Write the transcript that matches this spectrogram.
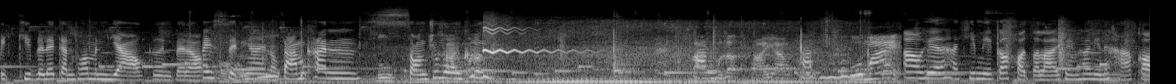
ปิดคลิปเลยแล้วกันเพราะมันยาวเกินไปแล้ว ไม่เสร็จง่ายหรอกสามคันดู สองชั่วโมงครึ่งพั งหมดแล้วสายยางดูไหมเอาโอเคนะคะ คลิปนี้ก็ขอตัวลาเพียงเท่านี้นะคะ ก็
